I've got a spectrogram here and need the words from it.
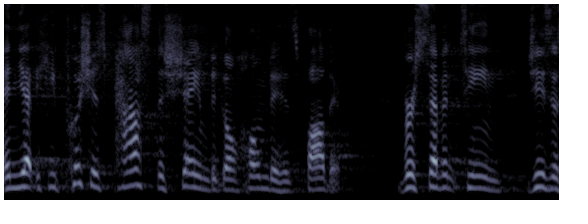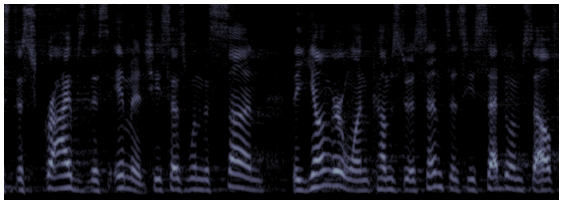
And yet he pushes past the shame to go home to his father. Verse 17, Jesus describes this image. He says, When the son, the younger one, comes to his senses, he said to himself,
